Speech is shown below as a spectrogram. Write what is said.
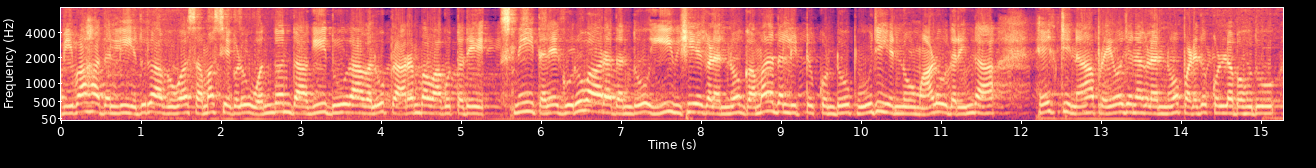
ವಿವಾಹದಲ್ಲಿ ಎದುರಾಗುವ ಸಮಸ್ಯೆಗಳು ಒಂದೊಂದಾಗಿ ದೂರಾಗಲು ಪ್ರಾರಂಭವಾಗುತ್ತದೆ. ಸ್ನೇಹಿತರೆ, ಗುರುವಾರದಂದು ಈ ವಿಷಯಗಳನ್ನು ಗಮನದಲ್ಲಿಟ್ಟುಕೊಂಡು ಪೂಜೆಯನ್ನು ಮಾಡುವುದರಿಂದ ಹೆಚ್ಚಿನ ಪ್ರಯೋಜನಗಳನ್ನು ಪಡೆದುಕೊಳ್ಳಬಹುದು.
